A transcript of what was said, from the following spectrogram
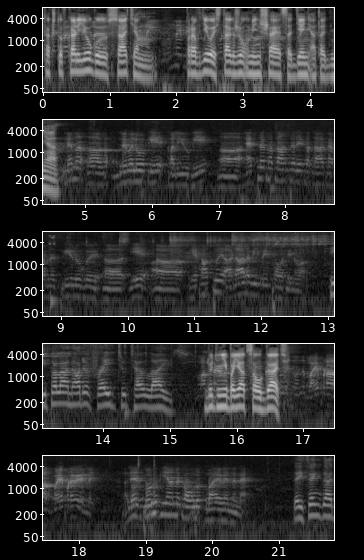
Так что в Кали-йогу сатям правдивость также уменьшается день ото дня. ඇත්ත කතාන්තරය කතා කරන සියලුගේ අ, ඒ අ, ඒ තත්ත්වය අඩාල වීමෙන් පවතිනවා. People are not afraid to tell lies. Люди не боятся лгать. හොඳ බයපඩා බයපඩ වෙන්නේ. දැන් බොරු කියන්න කවුරුත් බය වෙන්නේ නැහැ. They think that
